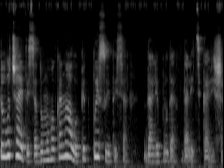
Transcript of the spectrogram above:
долучайтеся до мого каналу, підписуйтеся. Далі буде, далі цікавіше.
